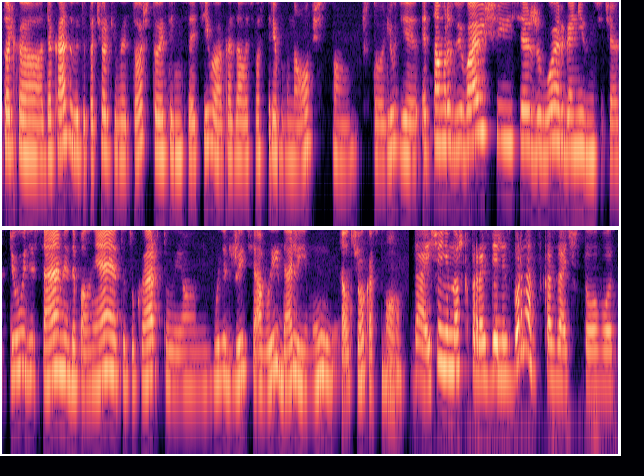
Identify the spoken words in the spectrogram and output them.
только доказывает и подчеркивает то, что эта инициатива оказалась востребована обществом, что люди — это саморазвивающийся живой организм сейчас. Люди сами дополняют эту карту, и он будет жить, а вы дали ему толчок основу. Да, еще немножко про раздельный сбор надо сказать, что вот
